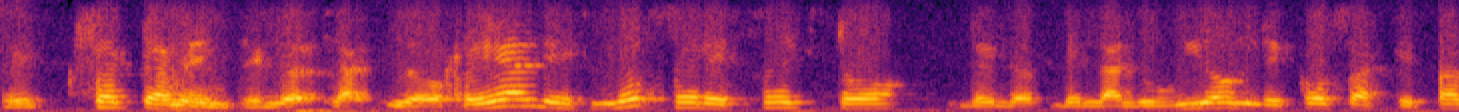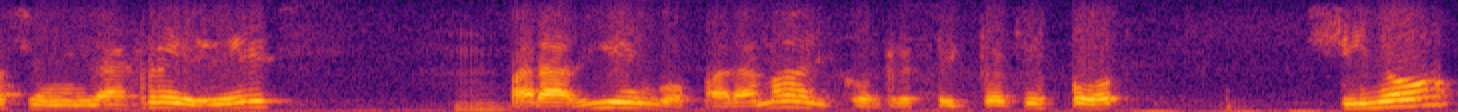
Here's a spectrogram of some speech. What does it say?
Exactamente, lo, real es no ser efecto de del aluvión de cosas que pasan en las redes, mm. para bien o para mal con respecto a ese spot, sino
